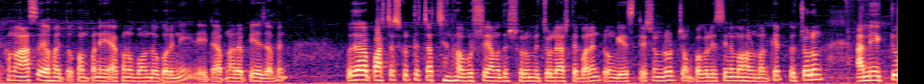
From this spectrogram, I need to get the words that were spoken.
এখনও আছে, হয়তো কোম্পানি এখনও বন্ধ করেনি, এটা আপনারা পেয়ে যাবেন। তো যারা পারচেস করতে চাচ্ছেন, অবশ্যই আমাদের শোরুমে চলে আসতে পারেন, Tongi station road Champakali cinema hall market তো চলুন, আমি একটু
